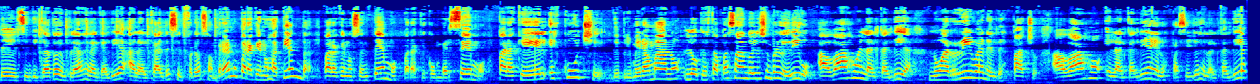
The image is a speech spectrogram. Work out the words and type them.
del sindicato de empleados de la alcaldía al alcalde Silfredo Zambrano para que nos atienda, para que nos sentemos, para que conversemos, para que él escuche de primera mano lo que está pasando. Yo siempre le digo, abajo en la alcaldía, no arriba en el despacho, abajo en la alcaldía y en los pasillos de la alcaldía,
